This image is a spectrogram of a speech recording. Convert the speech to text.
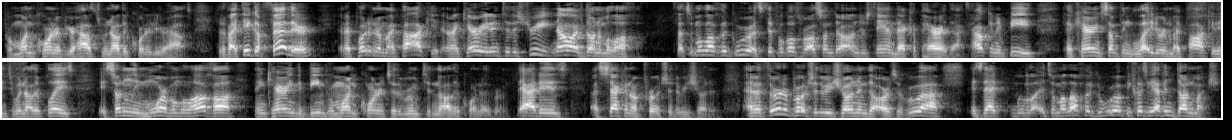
from one corner of your house to another corner of your house. But if I take a feather and I put it in my pocket and I carry it into the street, now I've done a malacha. That's a malacha gerua. It's difficult for us to understand that paradox. How can it be that carrying something lighter in my pocket into another place is suddenly more of a malacha than carrying the beam from one corner to the room to another corner of the room? That is a second approach of the Rishonim. And a third approach of the Rishonim, the Ohr Zarua, is that it's a malacha gerua because you haven't done much.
